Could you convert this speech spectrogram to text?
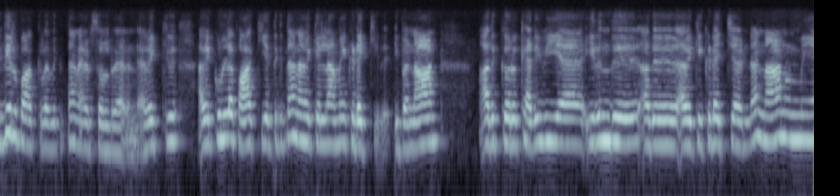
எதிர்பார்க்கறதுக்கு தான் அவர் சொல்றாருண்ட அவைக்கு அவைக்குள்ள பாக்கியத்துக்கு தான் அவைக்கு எல்லாமே கிடைக்குது. இப்ப நான் அதுக்கு ஒரு கருவிய இருந்து அது அவைக்கு கிடைச்சேன்டா நான் உண்மைய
